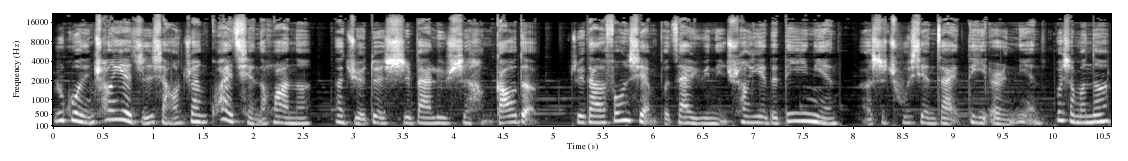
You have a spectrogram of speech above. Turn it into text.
如果你创业只是想要赚快钱的话呢，那绝对失败率是很高的。最大的风险不在于你创业的第一年，而是出现在第二年。为什么呢？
